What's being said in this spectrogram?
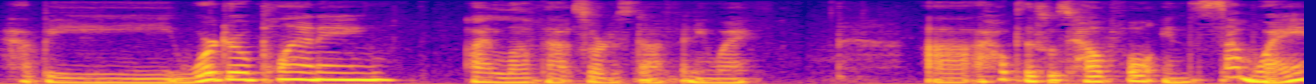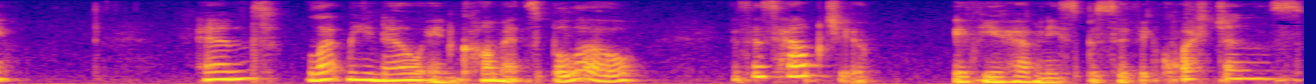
happy wardrobe planning, I love that sort of stuff anyway. Uh, I hope this was helpful in some way. And let me know in comments below if this helped you. If you have any specific questions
